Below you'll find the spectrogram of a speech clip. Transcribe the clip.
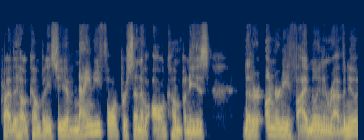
privately held companies. So you have 94 percent of all companies that are underneath 5 million in revenue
